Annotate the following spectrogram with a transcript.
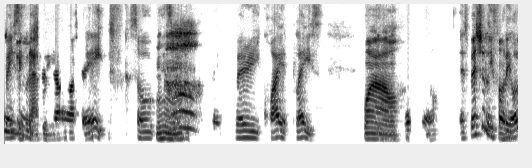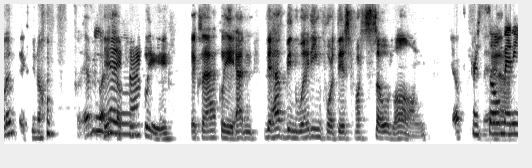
Basically, Exactly. down after eight. So it's Mhm. a very quiet place. in- in wow especially for the Olympics. You know, for everybody. yeah exactly exactly and they have been waiting for this for so long Yep. For so Yeah. many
